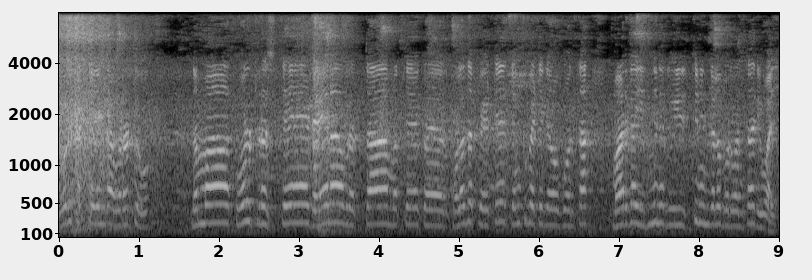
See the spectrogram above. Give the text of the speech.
ಜೋಡುಕಟ್ಟೆಯಿಂದ ಹೊರಟು ನಮ್ಮ ಕೋರ್ಟ್ ರಸ್ತೆ, ಡಯನಾ ವೃತ್ತ ಮತ್ತು ಕೊಳದಪೇಟೆ ತೆಂಕುಪೇಟೆಗೆ ಹೋಗುವಂಥ ಮಾರ್ಗ ಇಂದಿನ, ಇತ್ತಿನಿಂದಲೂ ಬರುವಂಥ ರಿವಾಜ್.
